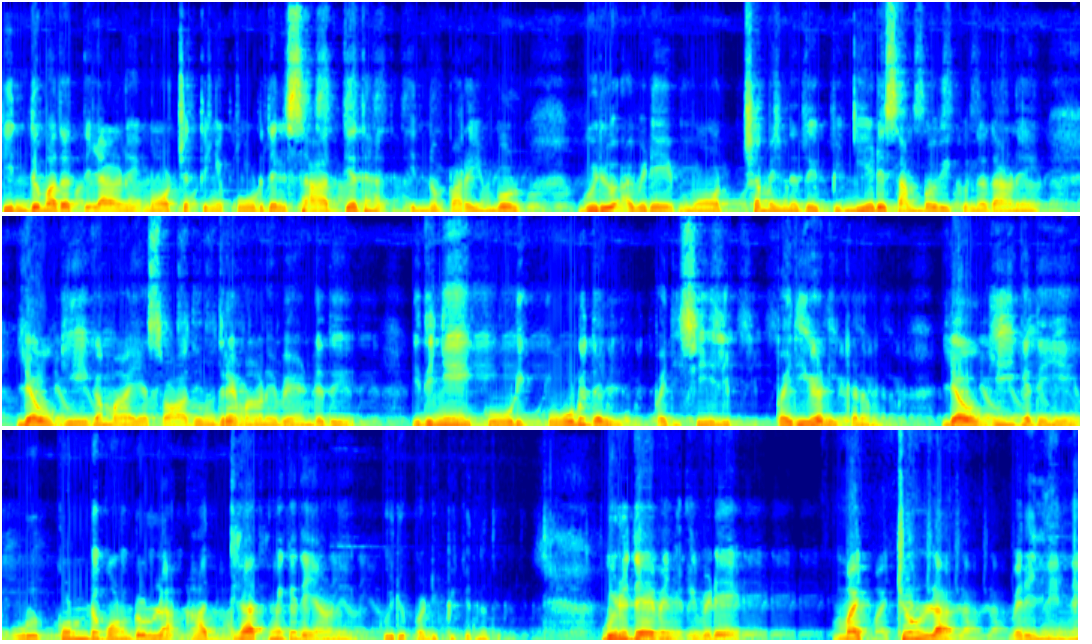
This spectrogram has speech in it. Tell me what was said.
ഹിന്ദു മതത്തിലാണ് മോക്ഷത്തിന് കൂടുതൽ സാധ്യത എന്നും പറയുമ്പോൾ ഗുരു അവിടെ മോക്ഷം എന്നത് പിന്നീട് സംഭവിക്കുന്നതാണ്. ലൗകികമായ സ്വാതന്ത്ര്യമാണ് വേണ്ടത്. ഇതിനെ കൂടി കൂടുതൽ പരിശീലി പരിഗണിക്കണം. ലൗകികതയെ ഉൾക്കൊണ്ടുകൊണ്ടുള്ള ആധ്യാത്മികതയാണ് ഗുരു പഠിപ്പിക്കുന്നത്. ഗുരുദേവൻ ഇവിടെ മറ്റുള്ളവരിൽ നിന്ന്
